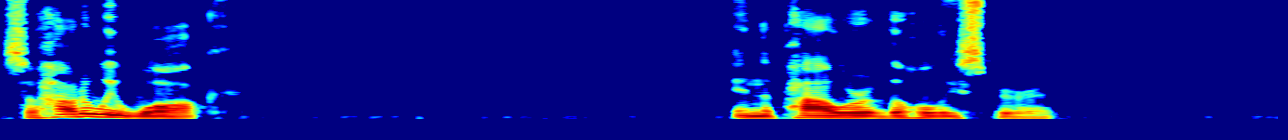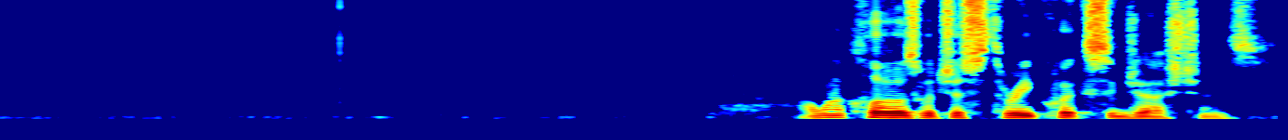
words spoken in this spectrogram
So, how do we walk in the power of the Holy Spirit? I want to close with just three quick suggestions.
